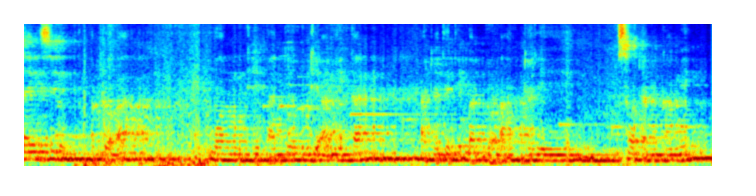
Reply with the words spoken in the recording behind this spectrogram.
Saya izin berdoa mohon dibantu diaminkan. Ada titipan doa dari saudara kami.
